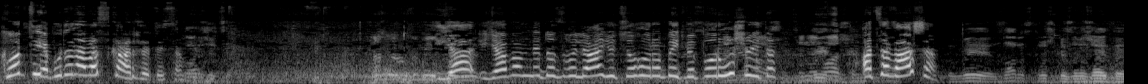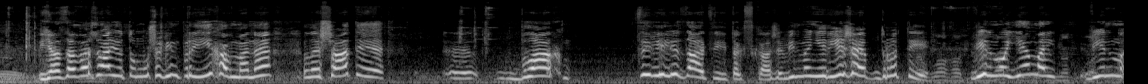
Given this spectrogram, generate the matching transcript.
Хлопці, я буду на вас скаржитися. Скаржиться. Я, я вам не дозволяю цього робити. Ви порушуєте. Це не ваше. А це ваше? Ви зараз трошки заважаєте. Я заважаю, тому що він приїхав мене лишати е, благ цивілізації, так скажемо. Він мені ріже дроти. Він моє май. Він м-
